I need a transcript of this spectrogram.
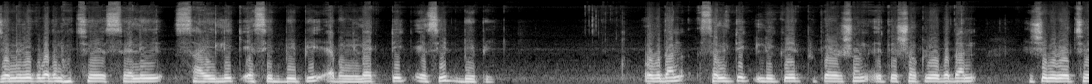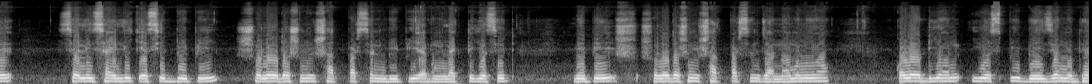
জেনেরিক উপাদান হচ্ছে স্যালিসাইলিক অ্যাসিড বিপি এবং ল্যাকটিক অ্যাসিড বিপি। উপাদান স্যালিটিক লিকুইড প্রিপারেশন, এতে সক্রিয় উপাদান হিসেবে রয়েছে স্যালিসাইলিক অ্যাসিড বিপি ষোলো দশমিক সাত পার্সেন্ট বিপি এবং ল্যাকটিক অ্যাসিড বিপি ষোলো দশমিক সাত পার্সেন্ট, যা নমনীয় কলোডিয়ন ইউএসপি বেইজের মধ্যে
